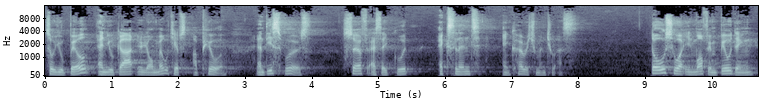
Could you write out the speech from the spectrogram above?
So you build and you guard, and your motives are pure. And these verse serve as a good, excellent encouragement to us. Those who are involved in building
